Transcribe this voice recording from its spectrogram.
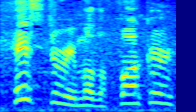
History, motherfucker.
